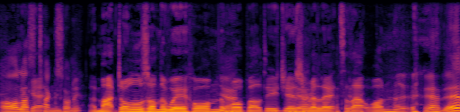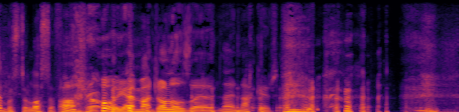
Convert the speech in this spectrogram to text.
All has tax on it. A McDonald's on the way home. The Yeah. mobile DJs Yeah. relate to that one. Yeah, they must have lost a oh, fortune. oh yeah, McDonald's. They're they're knackered.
